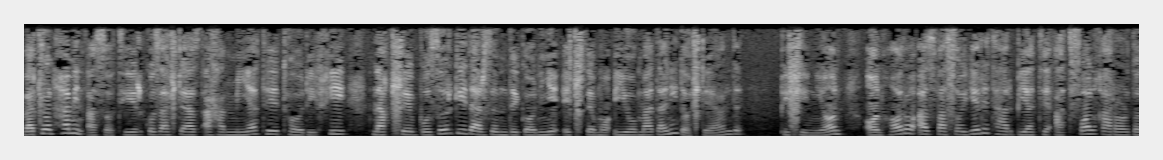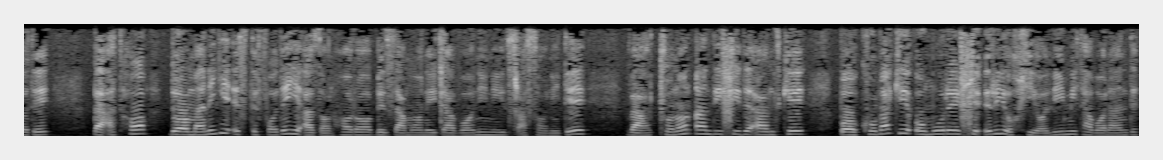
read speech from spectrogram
و چون همین اساتیر گذشته از اهمیت تاریخی نقش بزرگی در زندگانی اجتماعی و مدنی داشتهاند پیشینیان آنها را از وسایل تربیت اطفال قرار داده بعدها دامنه استفاده از آنها را به زمان جوانی نیز رسانیده و چنان اندیشیده اند که با کمک امور شعری و خیالی می توانند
